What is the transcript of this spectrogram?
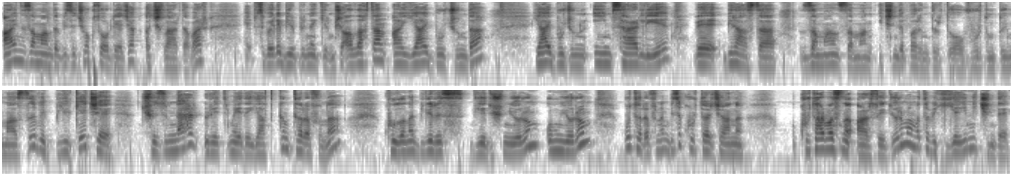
aynı zamanda bizi çok zorlayacak açılar da var. Hepsi böyle birbirine girmiş. Allah'tan Ay Yay burcunda Yay burcunun iyimserliği ve biraz da zaman zaman içinde barındırdığı o vurdum duymazlığı ve bilgece çözümler üretmeye de yatkın tarafını kullanabiliriz diye düşünüyorum. Umuyorum bu tarafının bizi kurtaracağını kurtarmasını arzu ediyorum ama tabii ki yayın içinde,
